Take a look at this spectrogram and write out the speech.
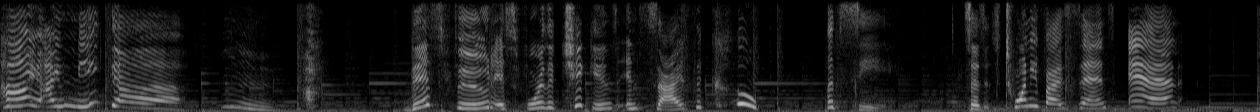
Hi, I'm Meekah. Hmm. This food is for the chickens inside the coop. Let's see. says it's 25 cents and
